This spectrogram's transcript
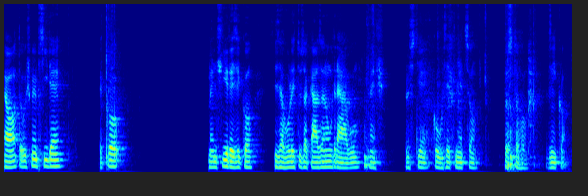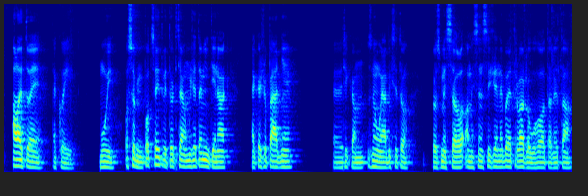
Jo, to už mi přijde jako menší riziko si zavolit tu zakázanou trávu, než prostě kouřit něco, co z toho vzniklo. Ale to je takový můj osobní pocit, vy to třeba můžete mít jinak. A každopádně říkám znovu, já bych si to rozmyslel a myslím si, že nebude trvat dlouho a tady ta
